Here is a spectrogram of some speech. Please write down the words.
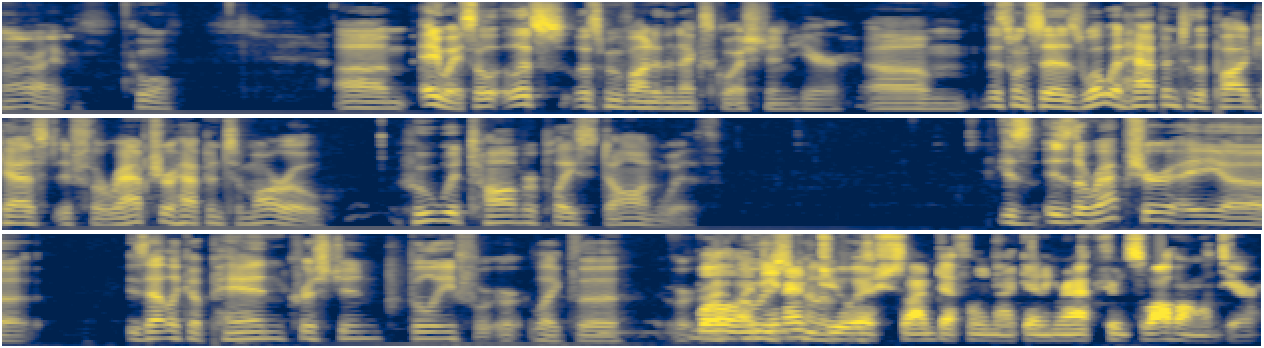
All right, cool. Um, anyway, so let's let's move on to the next question here. Um, this one says, "What would happen to the podcast if the rapture happened tomorrow? Who would Tom replace Don with?" Is is the rapture a uh, is that like a pan Christian belief or, or, like the? Or, well, I, I mean, I'm Jewish, of... so I'm definitely not getting raptured, so I'll volunteer.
